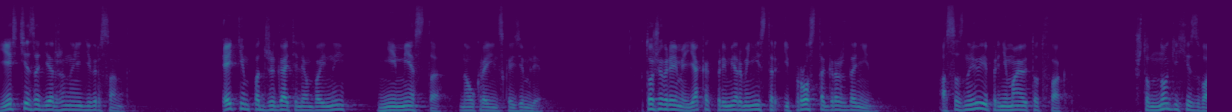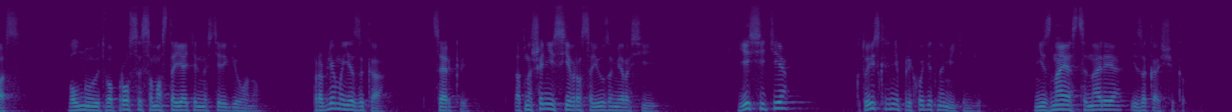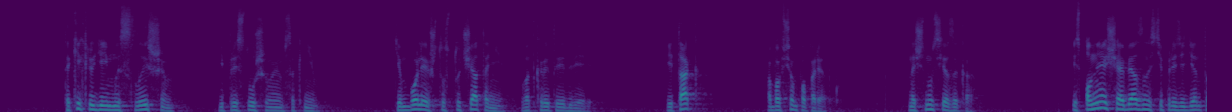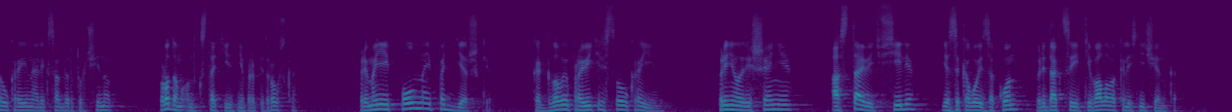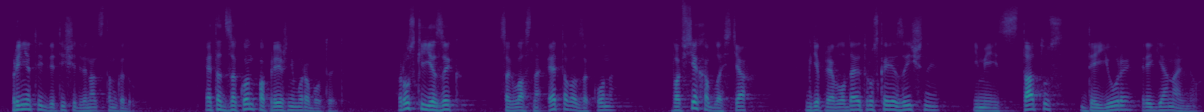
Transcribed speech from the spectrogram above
Есть и задержанные диверсанты. Этим поджигателям войны не место на украинской земле. В то же время я как премьер-министр и просто гражданин осознаю и принимаю тот факт, что многих из вас волнуют вопросы самостоятельности регионов, проблемы языка, церкви, отношений с Евросоюзом и Россией. Есть и те, кто искренне приходит на митинги, не зная сценария и заказчиков. Таких людей мы слышим и прислушиваемся к ним. Тем более, что стучат они в открытые двери. Итак, обо всем по порядку. Начну с языка. Исполняющий обязанности президента Украины Александр Турчинов, родом он, кстати, из Днепропетровска, при моей полной поддержке, как главы правительства Украины, принял решение оставить в силе языковой закон в редакции Кивалова-Колесниченко, принятый в 2012 году. Этот закон по-прежнему работает. Русский язык, согласно этого закона, во всех областях, где преобладают русскоязычные, имеет статус де юре регионального,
